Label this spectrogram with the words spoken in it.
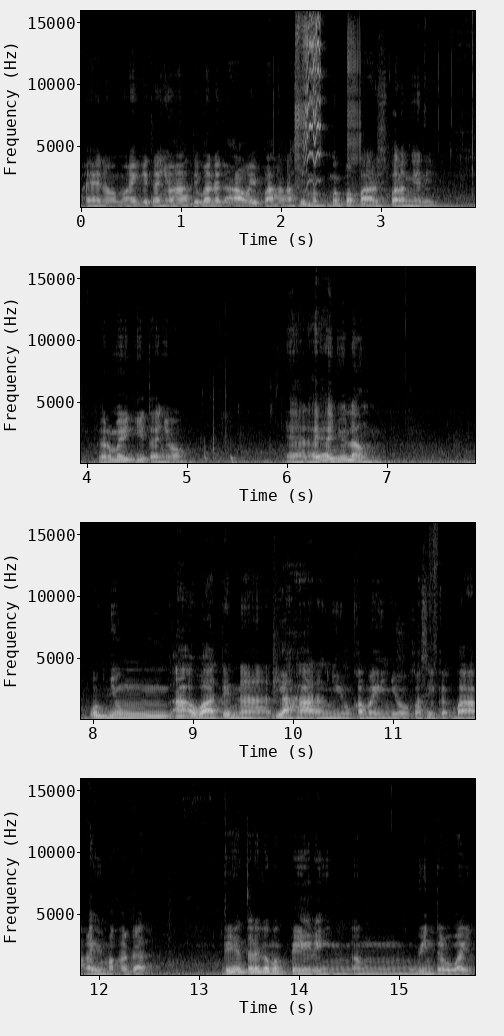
Ayan o, makikita nyo ha, di ba nag-aaway pa? Kasi mag magpaparis pa lang yan eh. Pero makikita nyo, ayan, hayaan nyo lang. Huwag nyong aawatin na iaharang nyo yung kamay nyo kasi ka- baka kayo makagat. Ganyan talaga mag-pairing ang winter white.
